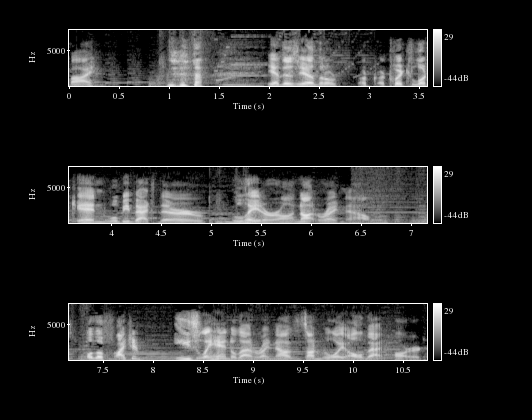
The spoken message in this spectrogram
Bye. yeah, there's a little, a, a, quick look in. We'll be back there later on, not right now. Although I could easily handle that right now. It's not really all that hard.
